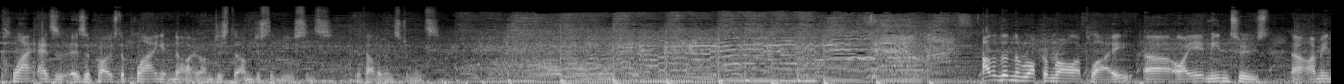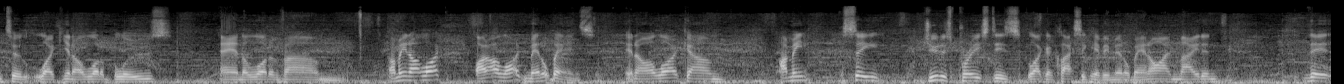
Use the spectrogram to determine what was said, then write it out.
play, as, as opposed to playing it, no, I'm just, I'm just a nuisance with other instruments. Other than the rock and roll I play, uh, I am into, uh, I'm into like, you know, a lot of blues and a lot of, um, I mean, I like, I, I like metal bands. You know, I like, um, I mean, see, Judas Priest is like a classic heavy metal band. Iron Maiden, they're,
